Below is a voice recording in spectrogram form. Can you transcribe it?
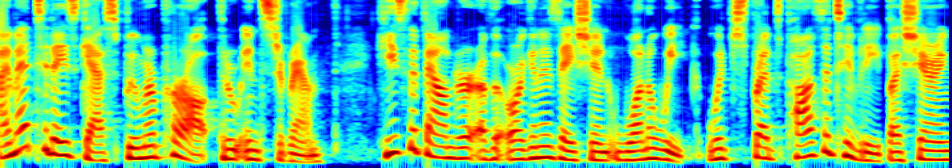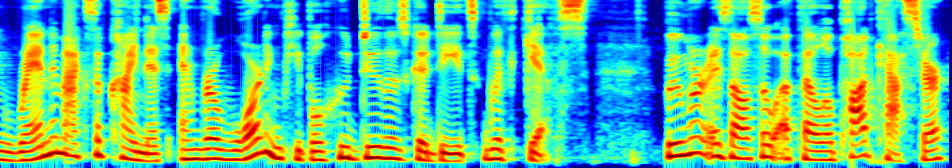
I met today's guest, Boomer Peralt, through Instagram. He's the founder of the organization One a Week, which spreads positivity by sharing random acts of kindness and rewarding people who do those good deeds with gifts. Boomer is also a fellow podcaster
